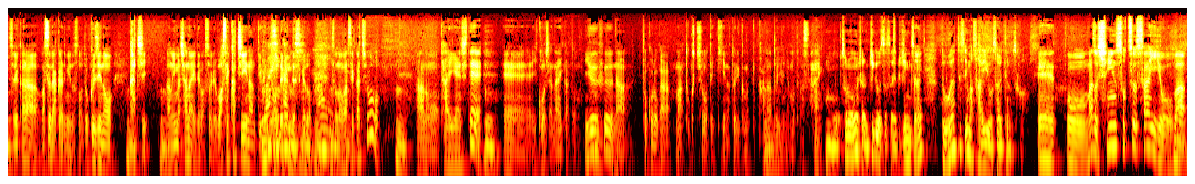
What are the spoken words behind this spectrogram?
ん、それから早稲田アカデミーのその独自の価値、うん、あの今社内ではそれ早稲価値なんていうふうに呼んでるんですけど、はい、その早稲価値を、あの体現して、うん、えー、いこうじゃないかというふうなところが、まあ、特徴的な取り組みかなというふうに思ってます。はい、もうその御社の事業を支える人材、どうやって今採用されてるんですか？えっ、と、まず新卒採用は、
